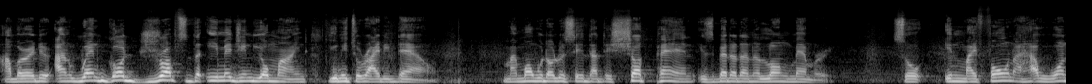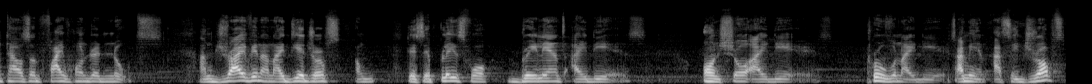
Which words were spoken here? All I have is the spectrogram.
I'm already, and when God drops the image in your mind, you need to write it down. My mom would always say that a short pen is better than a long memory. So in my phone, I have 1,500 notes. I'm driving, an idea drops. I'm, there's a place for brilliant ideas, onshore ideas, proven ideas. I mean, as it drops,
